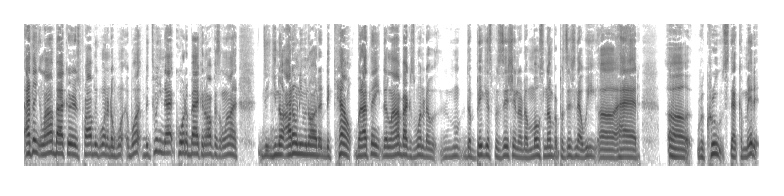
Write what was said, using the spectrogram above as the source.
I think linebacker is probably one of the one, one between that quarterback and offensive line. You know, I don't even know how to, to count, but I think the linebacker is one of the the biggest position or the most numbered position that we uh, had uh, recruits that committed.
